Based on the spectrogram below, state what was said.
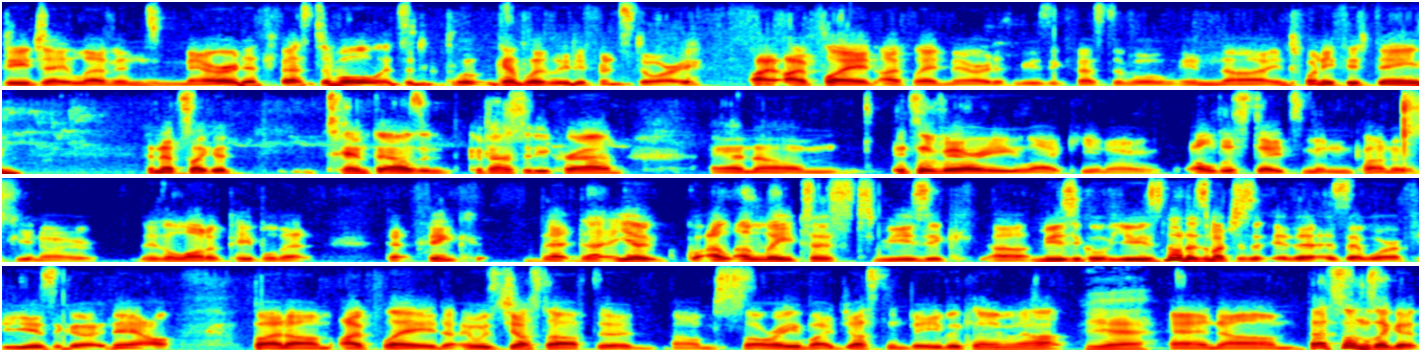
DJ Levin's Meredith Festival, it's a completely different story. I, I played I played Meredith Music Festival in uh, in 2015, and that's like a 10,000 capacity crowd. And um, it's a very like you know elder statesman kind of you know. There's a lot of people that that think that, that you know elitist music uh, musical views, not as much as as there were a few years ago now. But um, I played. It was just after um, "Sorry" by Justin Bieber came out, Yeah. and um, that song's like a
